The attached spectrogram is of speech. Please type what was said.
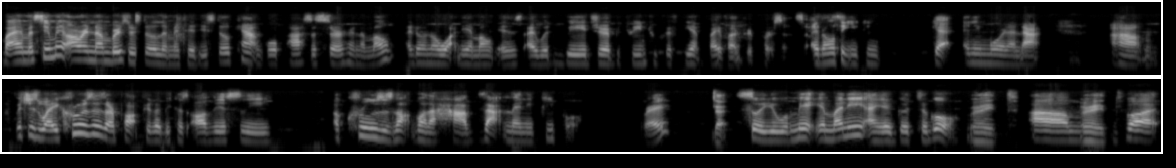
but I'm assuming our numbers are still limited. You still can't go past a certain amount. I don't know what the amount is. I would wager between 250 and 500 persons. I don't think you can get any more than that. Um, which is why cruises are popular because obviously a cruise is not going to have that many people, right? That. So you will make your money and you're good to go. Right. Um, right. But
